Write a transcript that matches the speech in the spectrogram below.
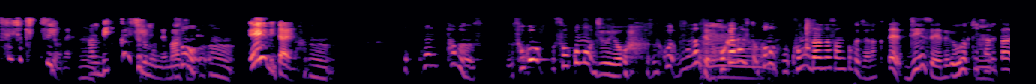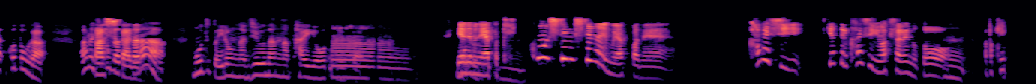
最初きついよね。うんあの、びっくりするもんね、まずね。そう、うん。え？みたいな。うん。ほ、ほん、多分、そこ、そこも重要。これ、もうなんていうの？うん他の人、この、この旦那さんとかじゃなくて、人生で浮気されたことがある人だったら、もうちょっといろんな柔軟な対応っていうか。うん。いや、でもね、やっぱうん結婚してるしてないもやっぱね、彼氏、付き合ってる彼氏に浮気されるのと、やっうん。ぱ結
